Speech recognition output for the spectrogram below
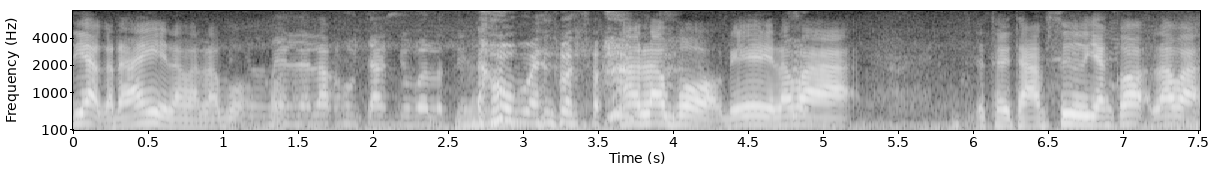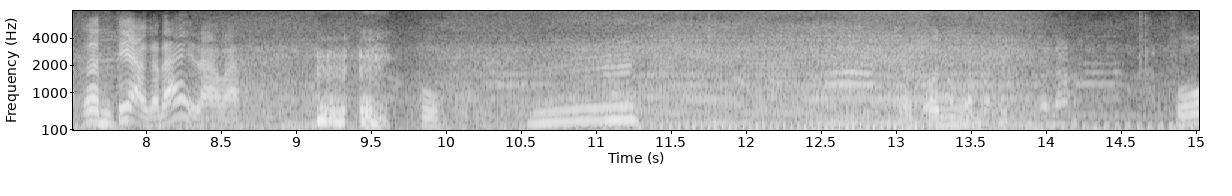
ตี้ยก็ได้แล้วว่าเราบอกแม่นแล้วเราก็ฮู้จักอยู่ว่าเราติดเอาแม่นว่าอะเราบอกเด้แล้วว่าเธอถามซื้อยังก็เราว่าเอิ้นเตี้ยก็ได้แล้วว่าถูกอืมแต่คน สมาธิกันเนาะโอ้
